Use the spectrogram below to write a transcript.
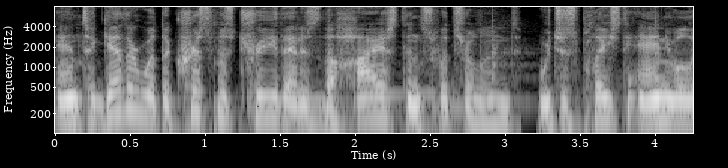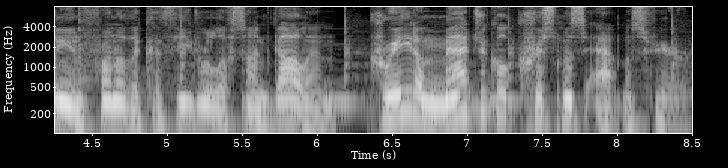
and together with the Christmas tree that is the highest in Switzerland, which is placed annually in front of the Cathedral of St. Gallen, create a magical Christmas atmosphere.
